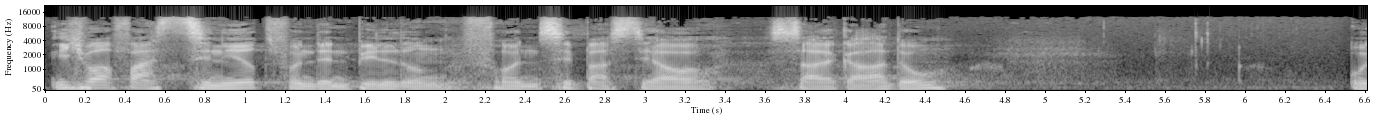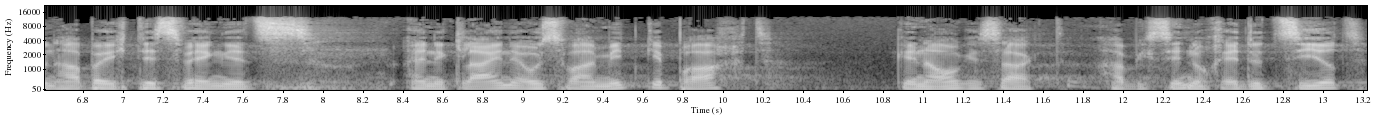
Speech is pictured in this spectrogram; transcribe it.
Ich war fasziniert von den Bildern von Sebastião Salgado und habe euch deswegen jetzt eine kleine Auswahl mitgebracht. Genau gesagt habe ich sie noch reduziert,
